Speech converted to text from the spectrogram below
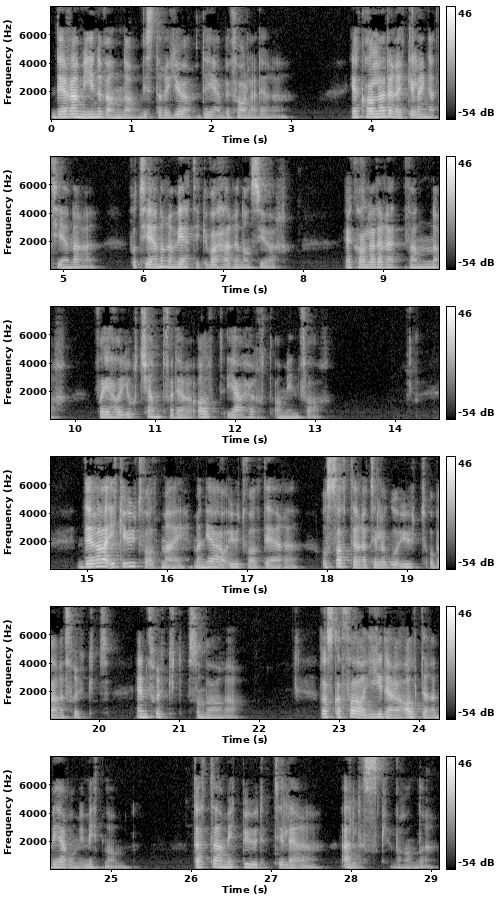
Dere er mine venner hvis dere gjør det jeg befaler dere. Jeg kaller dere ikke lenger tjenere, for tjeneren vet ikke hva Herren hans gjør. Jeg kaller dere venner, for jeg har gjort kjent for dere alt jeg har hørt av min far. Dere har ikke utvalgt meg, men jeg har utvalgt dere og satt dere til å gå ut og bære frukt, en frukt som varer. Da skal Far gi dere alt dere ber om i mitt navn. Dette er mitt bud til dere, elsk hverandre.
